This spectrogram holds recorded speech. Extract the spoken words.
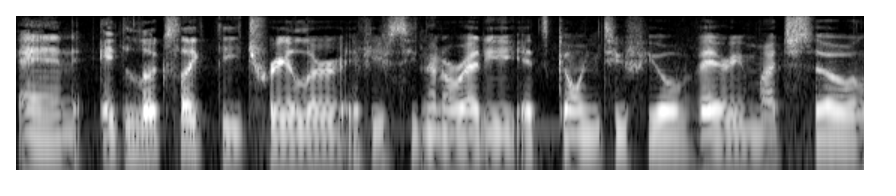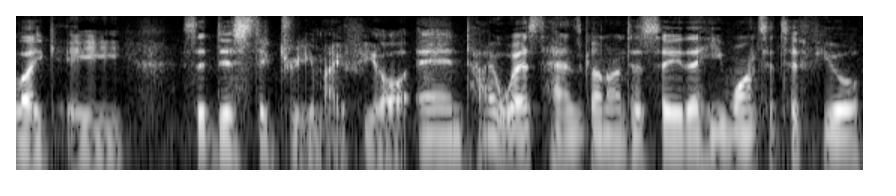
And it looks like the trailer, if you've seen it already, it's going to feel very much so like a sadistic dream, I feel. And Ti West has gone on to say that he wants it to feel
